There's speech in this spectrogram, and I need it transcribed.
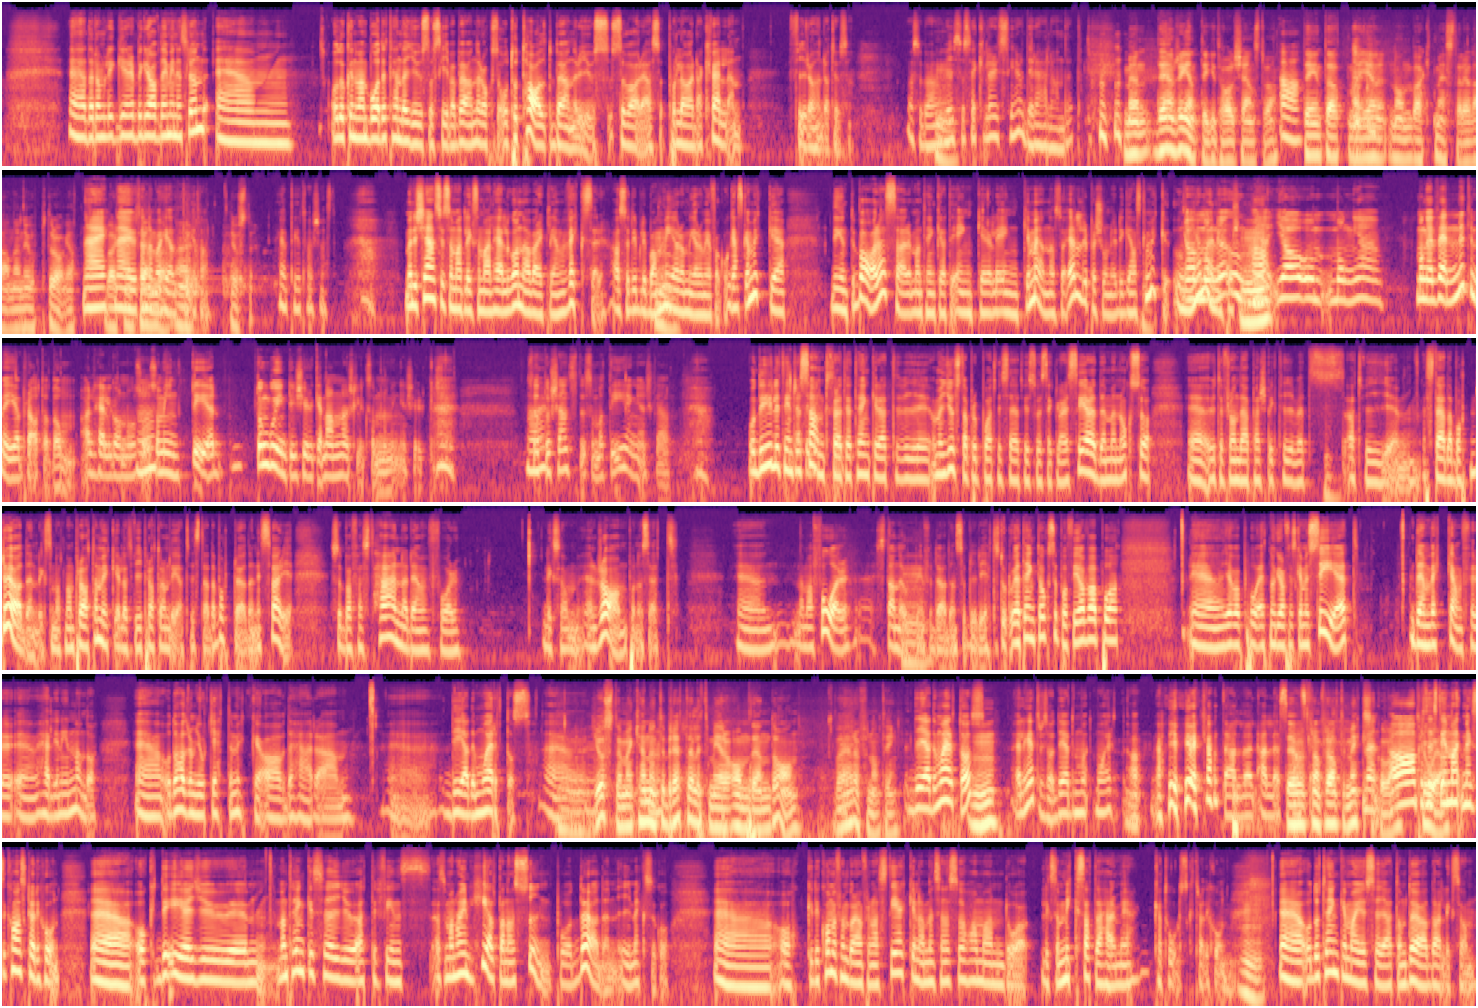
Eh, där de ligger begravda i minneslund. Ehm, och då kunde man både tända ljus och skriva böner också. Och totalt böner och ljus så var det alltså på lördagskvällen 400 000. Och så bara, Mm. vi är så sekulariserade i det här landet. Men det är en rent digital tjänst va? Ja, Det är inte att man ger någon vaktmästare eller annan i uppdrag att, nej, nej, utan den var helt Nej. digital. just det. Helt digital tjänst. Men det känns ju som att liksom allhelgona verkligen växer. Alltså det blir bara Mm. mer och mer och mer folk. Och ganska mycket, det är inte bara så här man tänker att det är änkor eller änkemän, alltså äldre personer, det är ganska mycket unga Ja, många människor. unga. Mm. Ja, och många, många vänner till mig har pratat om allhelgon och så, Mm. som inte är, de går ju inte i kyrkan annars liksom, de är ingen kyrka. Så, så att då känns det som att det är en ganska, Och det är lite intressant för att jag tänker att vi, men just apropå att vi säger att vi är så sekulariserade, men också eh, utifrån det här perspektivet att vi eh, städar bort döden, liksom att man pratar mycket, eller att vi pratar om det, att vi städar bort döden i Sverige. Så bara fast här när den får liksom en ram på något sätt, eh, när man får stanna upp Mm. inför döden så blir det jättestort. Och jag tänkte också på, för jag var på, eh, jag var på Etnografiska museet den veckan, för eh, helgen innan då. Eh, och då hade de gjort jättemycket av det här um, Dia de Muertos. Eh, Eh, Just det, men kan du inte Mm. berätta lite mer om den dagen? Vad är det för någonting? Dia de Muertos, Mm. eller heter det så? Dia de Mu- Muertos? Ja, ja, jag kan inte alla, alla Det är väl spanska. framförallt i Mexiko Men, va? ja, precis. Det är en mexikansk tradition. Eh, och det är ju, eh, man tänker sig ju att det finns, alltså man har ju en helt annan syn på döden i Mexiko. Eh, och det kommer från början från aztekerna, men sen så har man då liksom mixat det här med katolsk tradition. Mm. Eh, och då tänker man ju sig att de döda liksom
